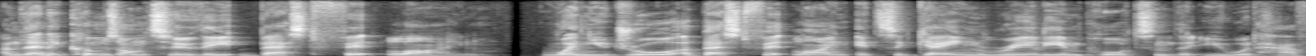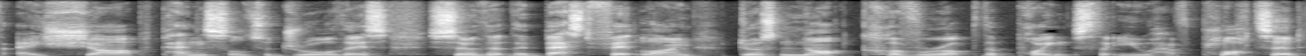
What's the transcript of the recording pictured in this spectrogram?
And then it comes on to the best fit line. When you draw a best fit line, it's again really important that you would have a sharp pencil to draw this so that the best fit line does not cover up the points that you have plotted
